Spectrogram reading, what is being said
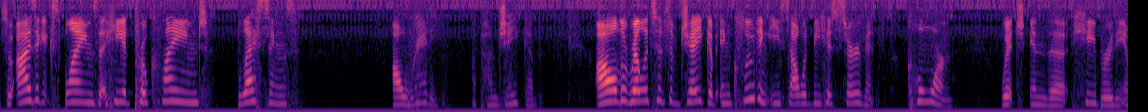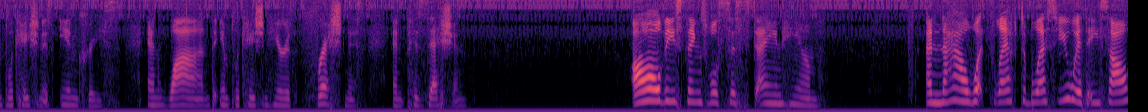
So Isaac explains that he had proclaimed blessings already upon Jacob. All the relatives of Jacob, including Esau, would be his servants. Corn, which in the Hebrew the implication is increase, and wine, the implication here is freshness and possession. All these things will sustain him. And now, what's left to bless you with, Esau?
